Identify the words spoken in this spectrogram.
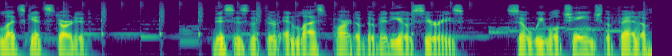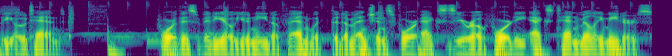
Let's get started. This is the third and last part of the video series, so we will change the fan of the hot end. For this video you need a fan with the dimensions 4x040x10mm.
